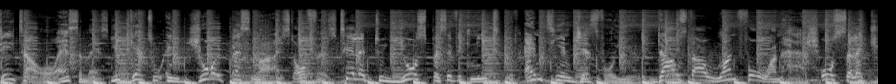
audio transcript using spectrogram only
data, or SMS, you get to enjoy personalized offers tailored to your specific needs with MTN just for you. Dial star 141 hash or select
